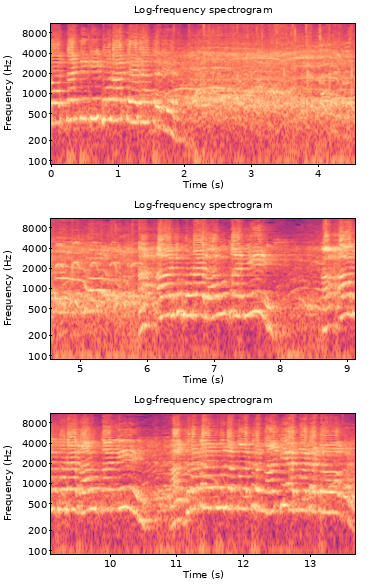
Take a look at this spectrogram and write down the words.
వర్ధంతికి కూడా తేడా తెలియదు అమ్మాలు కూడా రావు కానీ అమ్మాలు కూడా రావు కానీ అగ్రతాంబూలం మాత్రం నాకే అన్నాడట ఒకడు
